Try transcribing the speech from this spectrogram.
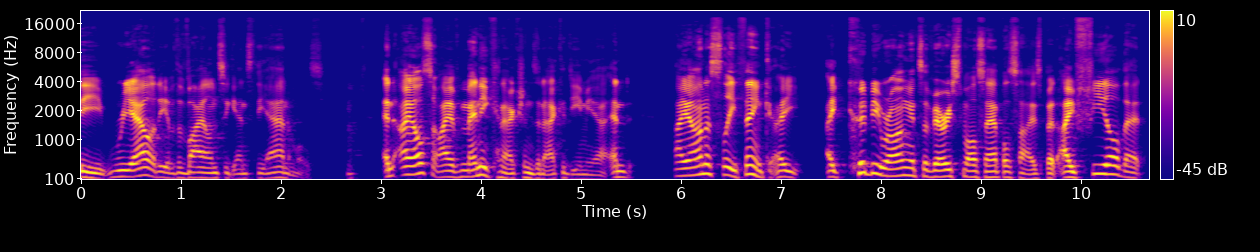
the reality of the violence against the animals and I also I have many connections in academia, and I honestly think I I could be wrong. It's a very small sample size, but I feel that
